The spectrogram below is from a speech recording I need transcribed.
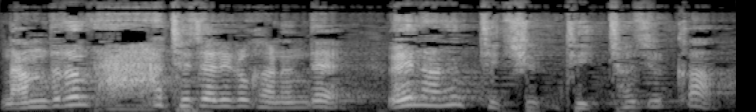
남들은 다 제자리로 가는데 왜 나는 뒤처 질까?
